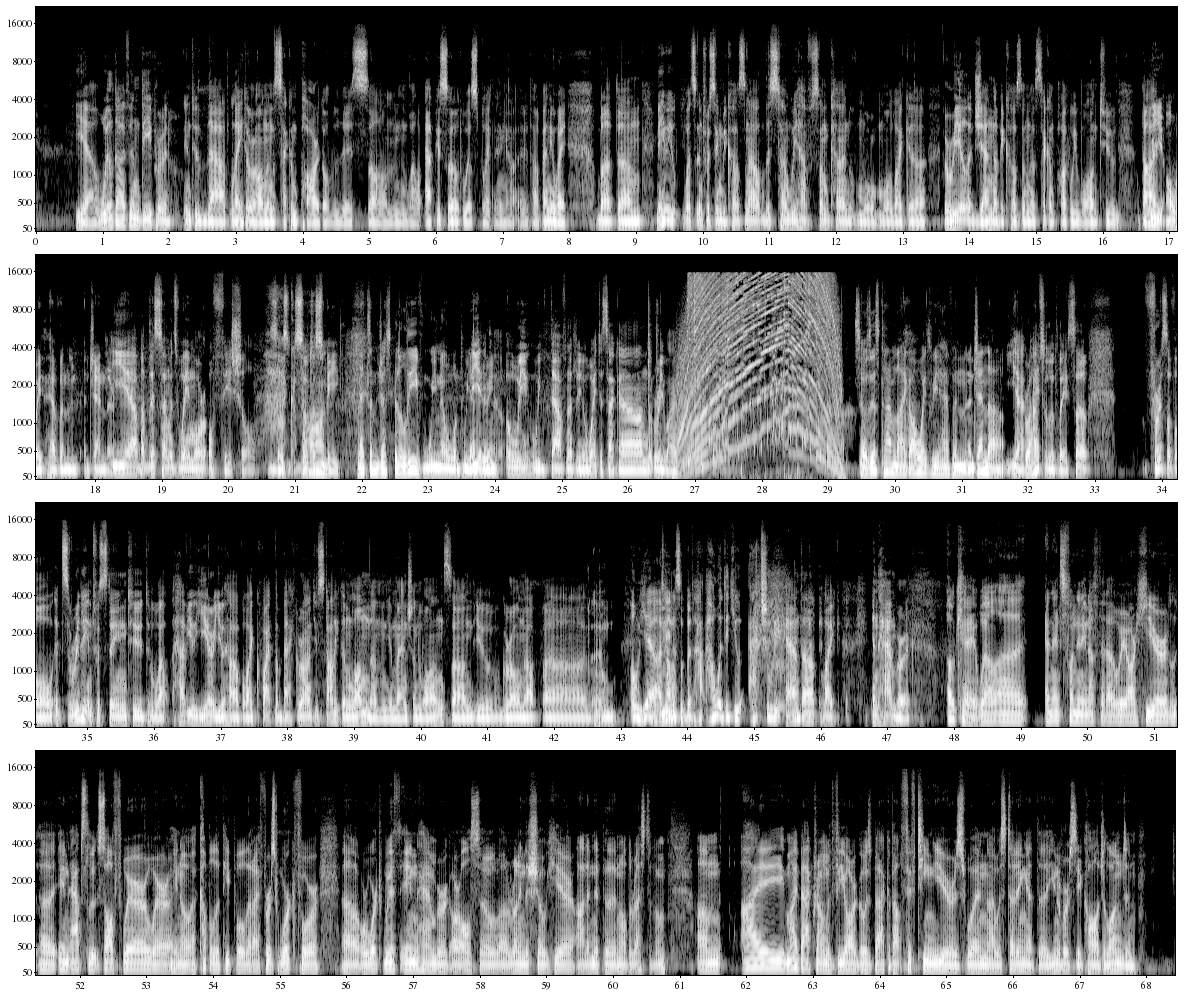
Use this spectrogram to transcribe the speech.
Yeah, we'll dive in deeper into that later on in the second part of this um, well episode. We're splitting it up anyway, but um, maybe what's interesting because now this time we have some kind of more more like a, a real agenda because in the second part we want to dive. We always have an agenda. Yeah, but this time it's way more official, so Ah, so to speak. Let them just believe we know what we are Yeah, doing. we we definitely wait a second. Rewind. So this time, like always, we have an agenda. Yeah, right. absolutely. So, first of all, it's really interesting to, to well have you here. You have like quite the background. You studied in London. You mentioned once, and you've grown up. Uh, and Oh yeah, I tell mean, us a bit. How, how did you actually end up like in Hamburg? Okay, well, uh, and it's funny enough that uh, we are here uh, in Absolute Software, where you know a couple of the people that I first worked for uh, or worked with in Hamburg are also uh, running the show here, Ada Nippe and all the rest of them. Um, I my background with VR goes back about 15 years when I was studying at the University College of London.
